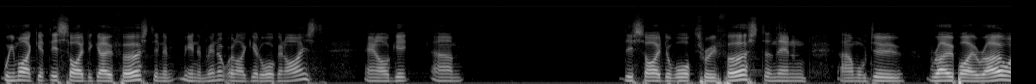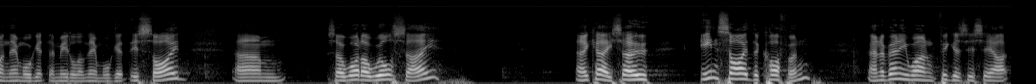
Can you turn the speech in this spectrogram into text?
we might get this side to go first in a, in a minute when I get organised, and I'll get um, this side to walk through first, and then um, we'll do row by row, and then we'll get the middle, and then we'll get this side. Um, so what I will say, okay, so inside the coffin, and if anyone figures this out,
